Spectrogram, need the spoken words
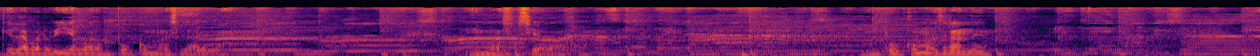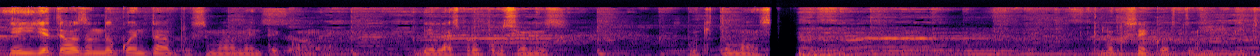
que la barbilla va un poco más larga. Y más hacia abajo. Un poco más grande. Y ahí ya te vas dando cuenta aproximadamente como de las proporciones un poquito más. Creo que se cortó un poquito.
